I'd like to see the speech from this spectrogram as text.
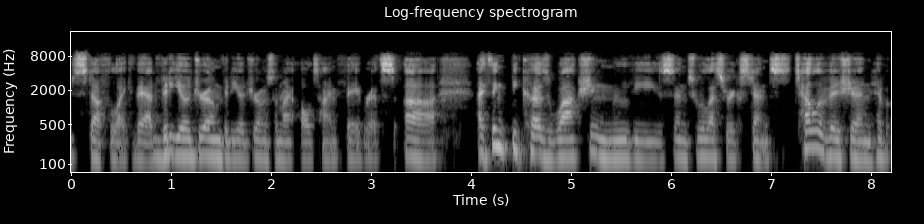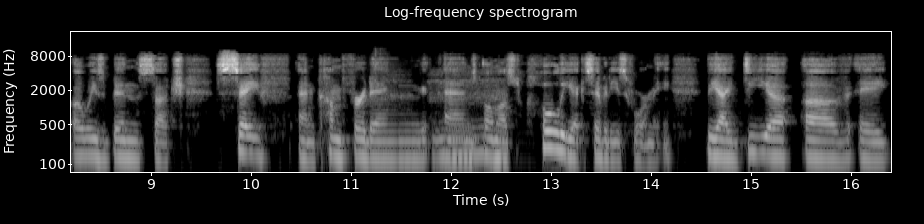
stuff like that. Videodrome, Videodrome is one of my all-time favorites. Uh, I think because watching movies and to a lesser extent television have always been such safe and comforting mm. and almost holy activities for me. The idea of a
